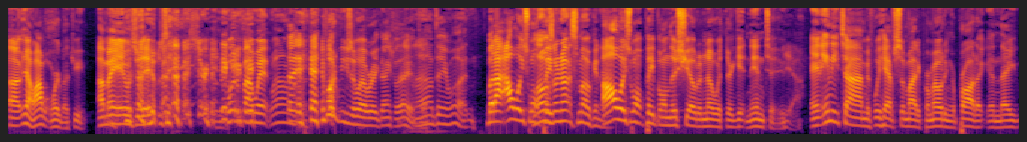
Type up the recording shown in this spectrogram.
Uh, no, I wasn't worried about you. I mean, it was. It was sure. What if I went? Well, what if you said, "Well, Rick, thanks for that." I'll tell you what. But I always want As long as people, they're not smoking it. I always want people on this show to know what they're getting into. Yeah. And anytime if we have somebody promoting a product and they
